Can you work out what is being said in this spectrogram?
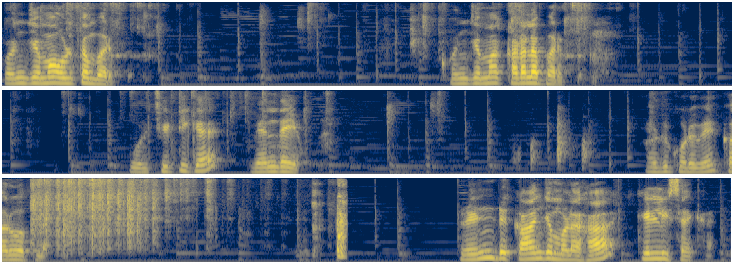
கொஞ்சமாக உளுத்தம் பருப்பு. கொஞ்சமாக கடலைப்பருப்பு. ஒரு சிட்டிக்கை வெந்தயம். அது கூடவே கருவேப்பிலை. ரெண்டு காஞ்ச மிளகா கிள்ளி சேர்க்குறேன்.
